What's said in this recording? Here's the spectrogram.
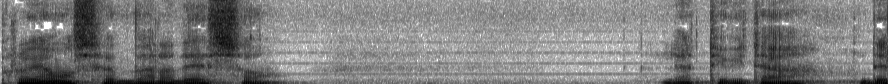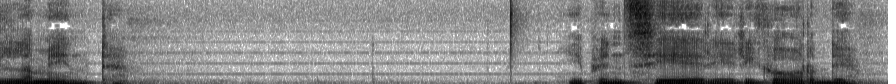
Proviamo a osservare adesso le attività della mente, i pensieri, i ricordi.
